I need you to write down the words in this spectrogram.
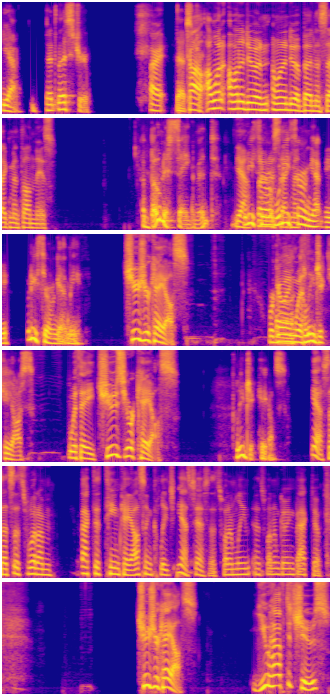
Yeah, that that's true. All right, That's Kyle. true. I want I want to do an I want to do a bonus segment on these. A bonus segment. Yeah, what are you throwing? What are you throwing at me? What are you throwing at me? Choose your chaos. We're going Uh, with collegiate chaos. with a choose your chaos. Collegiate chaos. Yes, that's that's what I'm back to team chaos and collegiate. Yes, yes, that's what I'm lean. That's what I'm going back to. Choose your chaos. You have to choose.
